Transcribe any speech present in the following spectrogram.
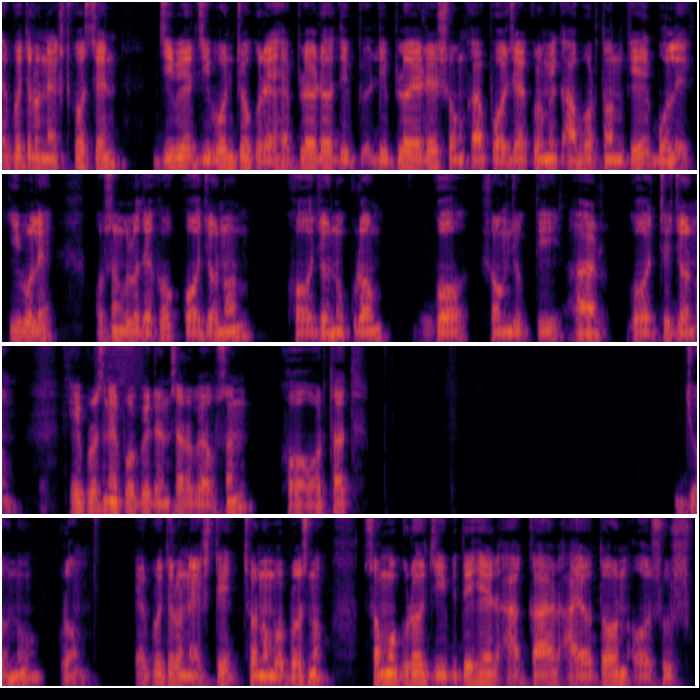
এরপর চলো নেক্সট কোশ্চেন জীবের জীবনচক্রে হ্যাপ্লয়েড ও ডিপ্লয়েডের সংখ্যা পর্যায়ক্রমিক আবর্তনকে বলে। কি বলে? অপশনগুলো দেখো, ক জনন, খ জনুক্রম, গ সংযুক্তি, আর গ হচ্ছে জনম। এই প্রশ্নের অ্যাপ্রোপ্রিয়েট অ্যান্সার হবে অপশন খ, অর্থাৎ জনুক্রম এরপর চলো নেক্সটে ছ নম্বর প্রশ্ন। সমগ্র জীবদেহের আকার, আয়তন ও শুষ্ক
